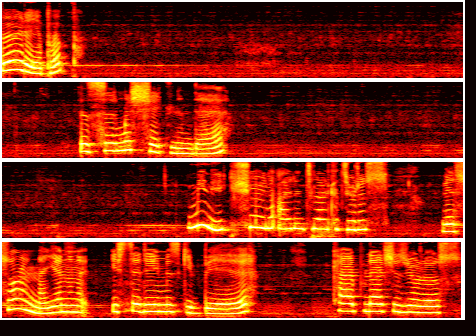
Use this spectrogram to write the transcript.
böyle yapıp ısırmış şeklinde minik şöyle ayrıntılar katıyoruz. Ve sonra yanına istediğimiz gibi kalpler çiziyoruz.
